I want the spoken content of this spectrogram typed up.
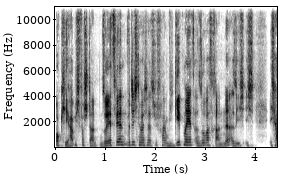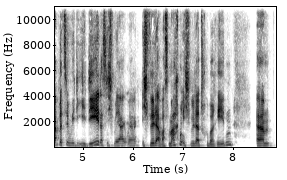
okay, habe ich verstanden. So, jetzt würde ich natürlich fragen, wie geht man jetzt an sowas ran? Ne? Also ich, ich, ich habe jetzt irgendwie die Idee, dass ich merke, merk, ich will da was machen, ich will da drüber reden. Ähm,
